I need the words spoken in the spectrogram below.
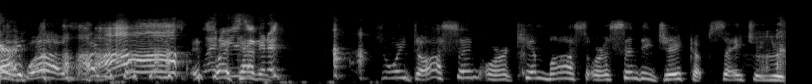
I was. I was so scared. It's like having. Gonna- Joy Dawson or a Kim Maas or a Cindy Jacobs say to you,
